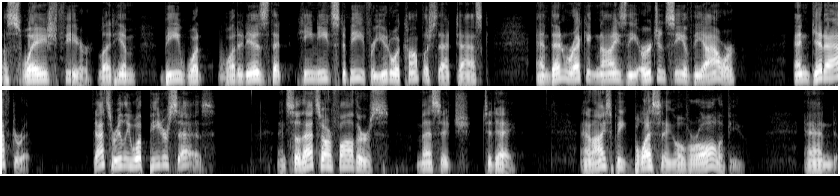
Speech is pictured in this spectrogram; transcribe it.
assuage fear, let Him be what, what it is that He needs to be for you to accomplish that task, and then recognize the urgency of the hour and get after it. That's really what Peter says. And so that's our Father's message today. And I speak blessing over all of you. And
